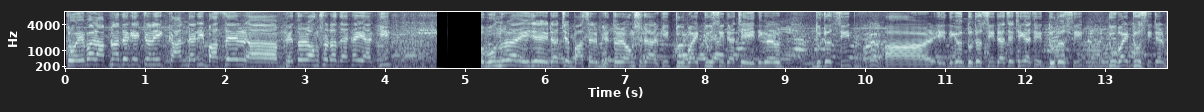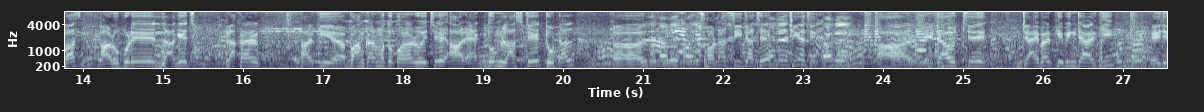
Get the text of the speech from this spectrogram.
তো এবার আপনাদেরকে একটু এই কান্দারি বাসের ভেতরের অংশটা দেখাই আর কি। বন্ধুরা, এই যে এটা হচ্ছে বাসের ভেতরের অংশটা আর কি টু বাই টু সিট আছে, এইদিকে দুটো সিট আর এইদিকেও দুটো সিট আছে, ঠিক আছে? দুটো সিট টু বাই টু সিটের বাস, আর ওপরে লাগেজ রাখার আর কি বাংকার মতো করা রয়েছে, আর একদম লাস্টে টোটাল ছটা সিট আছে, ঠিক আছে? আর এটা হচ্ছে ড্রাইভার কেবিনটা আর কি, এই যে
